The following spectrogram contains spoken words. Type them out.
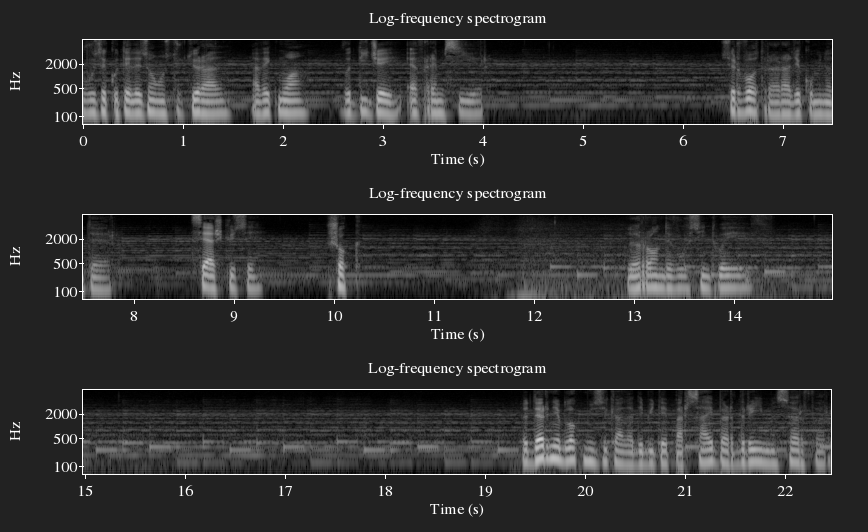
Vous écoutez les ondes structurales avec moi, votre DJ Ephraim Sir. Sur votre radio communautaire, CHQC, Choc. Le rendez-vous Synthwave. Le dernier bloc musical a débuté par Cyber Dream Surfer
